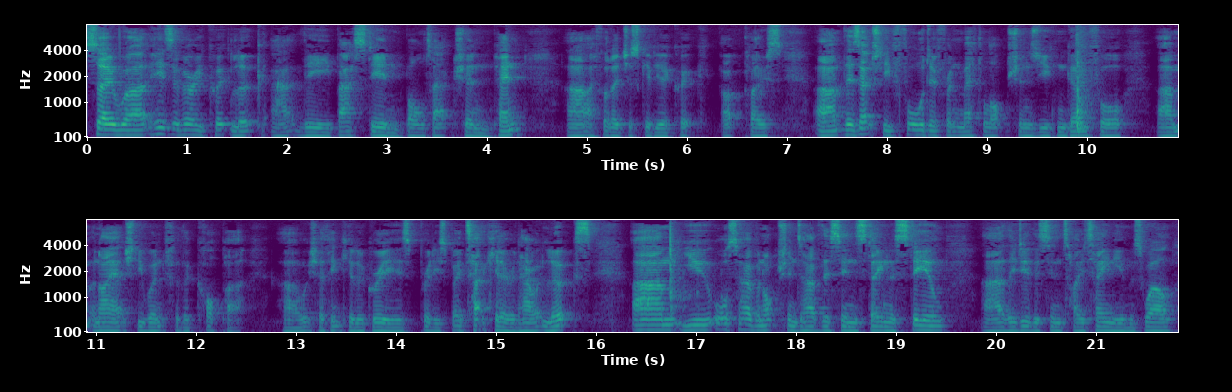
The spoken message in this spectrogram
So uh, here's a very quick look at the Bastion bolt action pen. Uh, I thought I'd just give you a quick up close. Uh, there's actually four different metal options you can go for um, and I actually went for the copper uh, which I think you'll agree is pretty spectacular in how it looks. Um, you also have an option to have this in stainless steel. Uh, they do this in titanium as well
